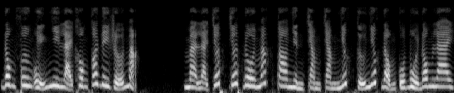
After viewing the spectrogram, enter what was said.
Đông Phương Uyển Nhi lại không có đi rửa mặt. Mà là chớp chớp đôi mắt to nhìn chầm chầm nhất cử nhất động của Bùi Đông Lai.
